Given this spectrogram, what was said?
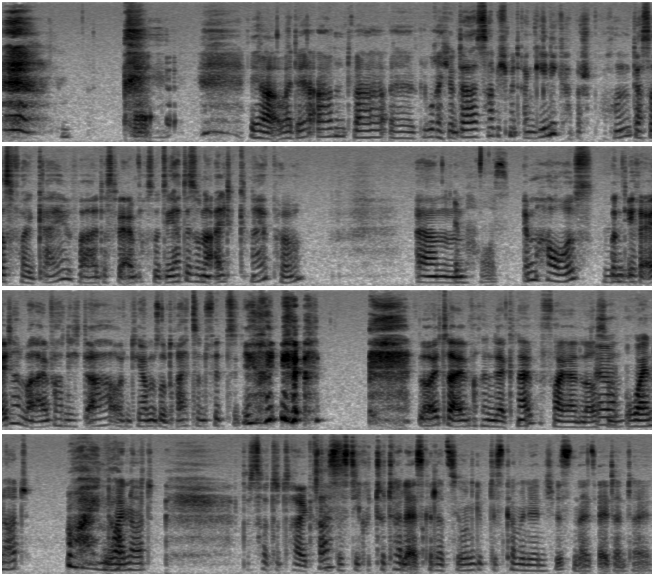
Ja, aber der Abend war äh, glorreich. Und das habe ich mit Angelika besprochen, dass das voll geil war, dass wir einfach so, die hatte so eine alte Kneipe ähm, Im Haus. im Haus und ihre Eltern waren einfach nicht da und die haben so 13-, 14-jährige Leute einfach in der Kneipe feiern Ja, lassen. why not? Why not? Why not? Das war total Dass krass. es die totale Eskalation gibt, das kann man ja nicht wissen als Elternteil.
